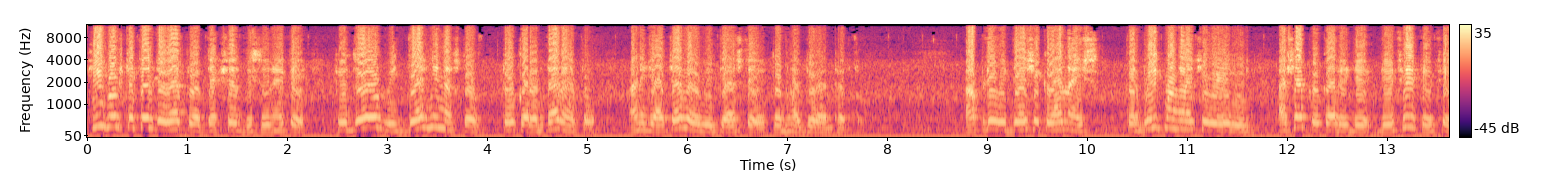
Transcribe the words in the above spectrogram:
ही गोष्ट तर जगात प्रत्यक्ष दिसून येते की जो विद्याहीन असतो तो करंटा राहतो आणि ज्याच्याजवळ विद्या असते तो भाग्यवान ठरतो. आपली विद्या शिकला नाहीस तर भीक मागण्याची वेळ येईल. अशा प्रकारे जे जेथे तेथे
